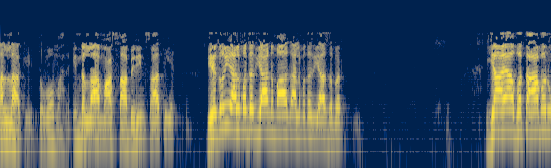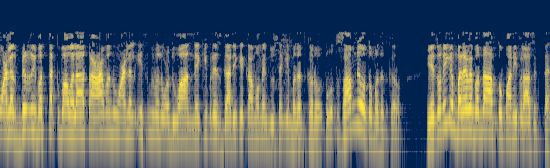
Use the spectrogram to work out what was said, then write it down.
اللہ کی، تو وہ مارے۔ ان اللہ ما صابرین ساتھ ہی ہے۔ یہ تو نہیں المدد یا نماز، المدد یا صبر۔ یا آیا و تعاون البر و تقوا ولا تعاون الاسم والعدوان۔ نیکی پرہیزگاری کے کاموں میں ایک دوسرے کی مدد کرو۔ تو وہ تو سامنے ہو تو مدد کرو۔ یہ تو نہیں کہ مرے ہوئے بندہ آپ کو پانی پلا سکتا ہے۔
